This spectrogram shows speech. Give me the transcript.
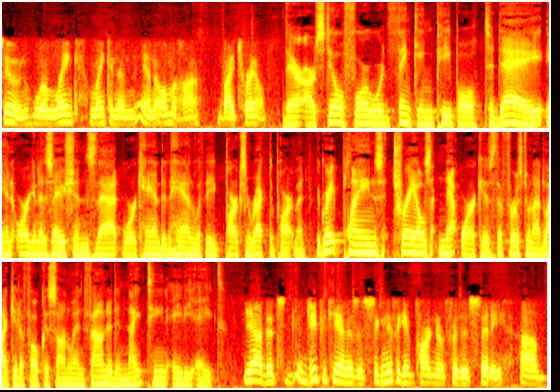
soon, will link Lincoln and, and Omaha by trail. There are still forward thinking people today in organizations that work hand in hand with the Parks and Rec Department. The Great Plains Trails Network is the first one I'd like you to focus on, Lynn, founded in 1988. Yeah, that's, GPTN is a significant partner for this city. Um,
